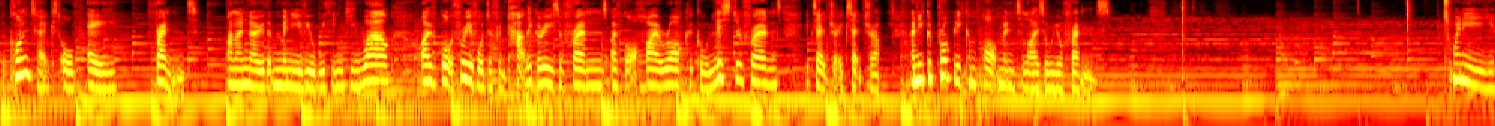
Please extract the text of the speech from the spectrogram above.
the context of a friend? And I know that many of you will be thinking, well, I've got three or four different categories of friends, I've got a hierarchical list of friends, etc., etc. And you could probably compartmentalize all your friends. 25,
